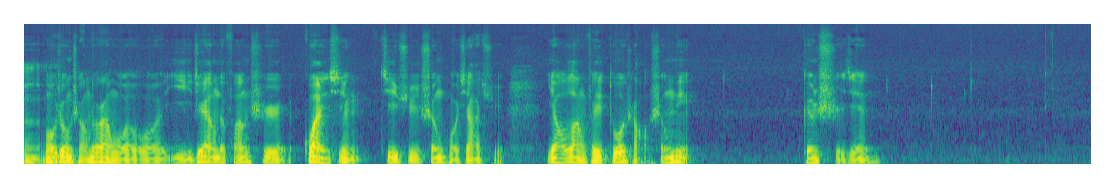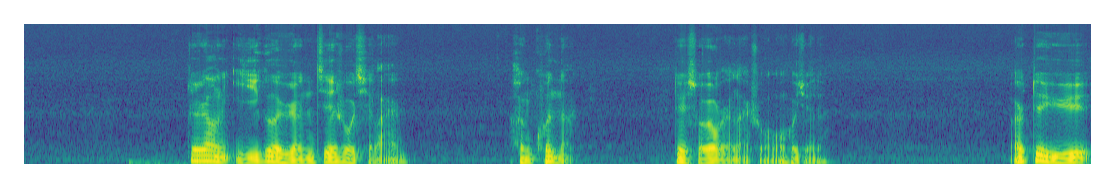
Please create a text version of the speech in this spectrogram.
嗯，某种程度上，我我以这样的方式惯性继续生活下去，要浪费多少生命跟时间？这让一个人接受起来很困难，对所有人来说，我会觉得。而对于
